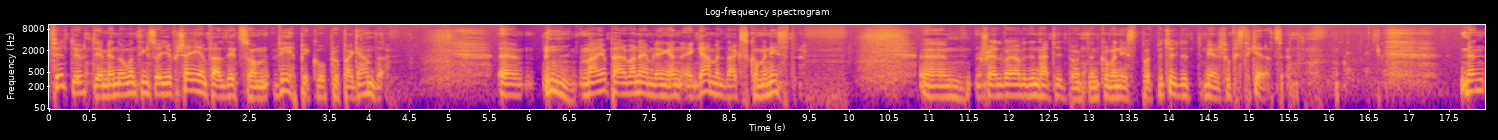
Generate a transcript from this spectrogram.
fyllt ut det med någonting så i och för sig enfaldigt som VPK-propaganda. Eh, Majo Per var nämligen gammeldags kommunister. Eh, själv var jag vid den här tidpunkten kommunist på ett betydligt mer sofistikerat sätt. Men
